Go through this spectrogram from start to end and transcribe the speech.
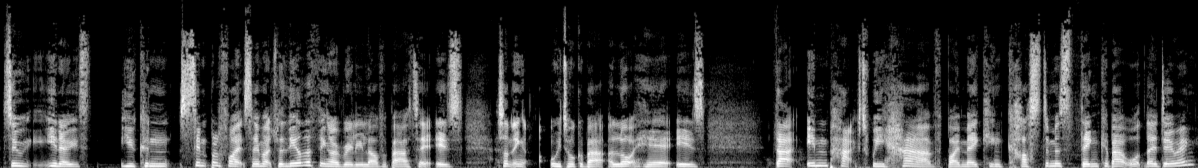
So, you know, you can simplify it so much. But the other thing I really love about it is something we talk about a lot here is that impact we have by making customers think about what they're doing.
